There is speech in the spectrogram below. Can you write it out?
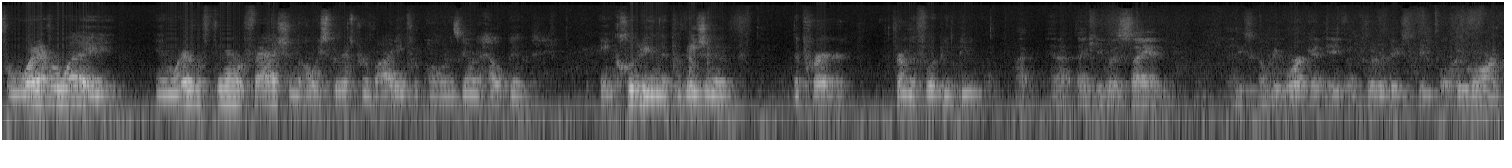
for whatever way, in whatever form or fashion, the Holy Spirit's providing for Paul and is going to help him, including the provision of the prayer from the Philippian people. I- And I think he was saying he's going to be working even through these people who aren't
